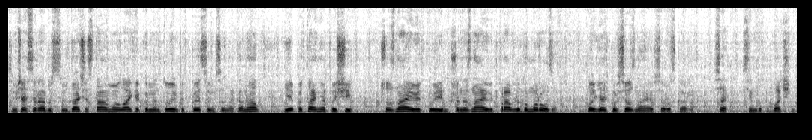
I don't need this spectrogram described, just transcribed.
всім щастя, радості, удачі, ставимо лайки, коментуємо, підписуємося на канал. Є питання, пишіть. Що знаю, відповім. Що не знаю, відправлю до мороза. Той дядько все знає, все розкаже. Все, всім до побачення.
